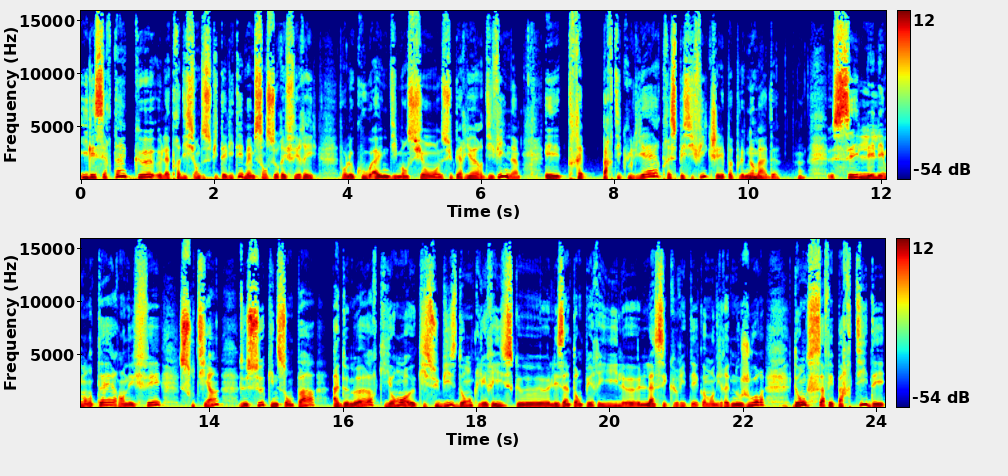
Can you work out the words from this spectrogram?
Il est certain que la tradition d'hospitalité, même sans se référer pour le coup à une dimension supérieure divine, est très particulière, très spécifique chez les peuples nomades. Hein. C'est l'élémentaire, en effet, soutien de ceux qui ne sont pas à demeure, qui ont, euh, qui subissent donc les risques, euh, les intempéries, l'insécurité, comme on dirait de nos jours. Donc, ça fait partie des,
